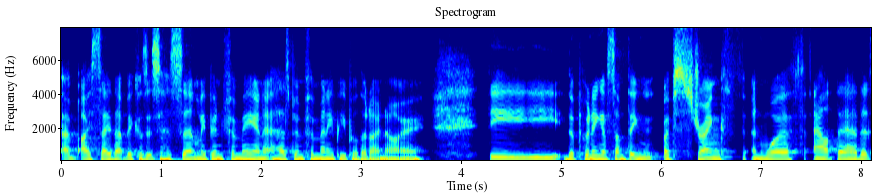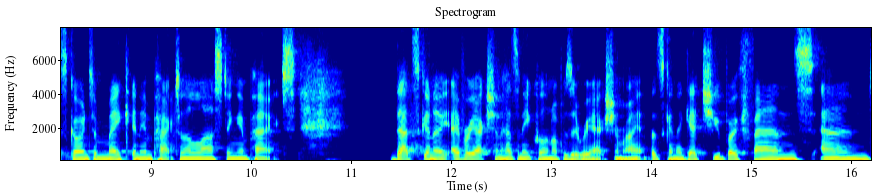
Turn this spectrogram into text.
Um, I say that because it has certainly been for me, and it has been for many people that I know. The the putting of something of strength and worth out there that's going to make an impact and a lasting impact. That's going to every action has an equal and opposite reaction, right? That's going to get you both fans and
